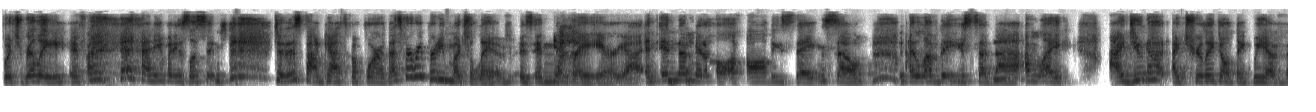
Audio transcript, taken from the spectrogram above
which really, if anybody's listened to this podcast before, that's where we pretty much live is in the yeah. gray area and in the middle of all these things. So I love that you said that. I'm like, I do not, I truly don't think we have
